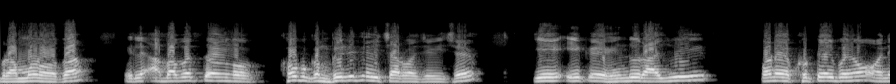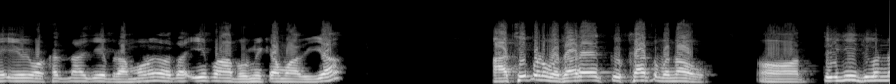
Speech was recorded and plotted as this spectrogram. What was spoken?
બ્રાહ્મણો હતા. એટલે આ બાબત ખૂબ ગંભીર રીતે વિચારવા જેવી છે કે એક હિન્દુ રાજવી પણ ખૂટેલ બન્યો અને એ વખતના જે બ્રાહ્મણો હતા એ પણ આ ભૂમિકામાં આવી ગયા. આથી પણ વધારે કુખ્યાત બનાવ ત્રીજી જૂન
